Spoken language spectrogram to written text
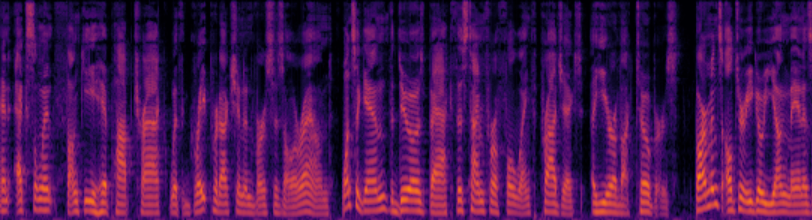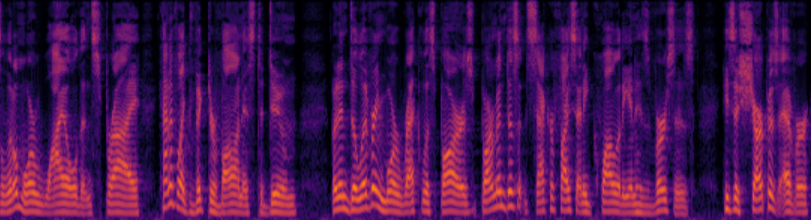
an excellent funky hip hop track with great production and verses all around. Once again, the duo's back, this time for a full length project, A Year of Octobers. Barman's alter ego Young Man is a little more wild and spry, kind of like Viktor Vaughn is to Doom, but in delivering more reckless bars, Barman doesn't sacrifice any quality in his verses. He's as sharp as ever,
